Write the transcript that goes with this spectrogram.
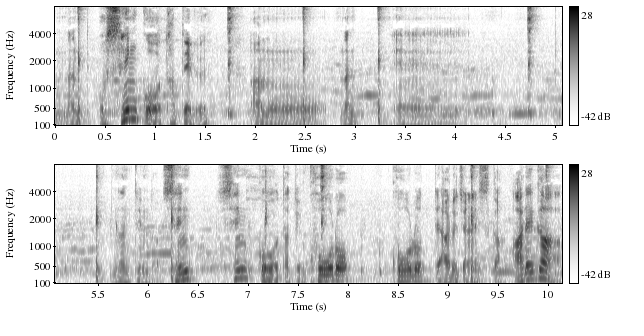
ー、なんてお線香を立てるあのー、なんえー、なんて言うんだ線線香を立てる香炉？香炉ってあるじゃないですか。あれが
